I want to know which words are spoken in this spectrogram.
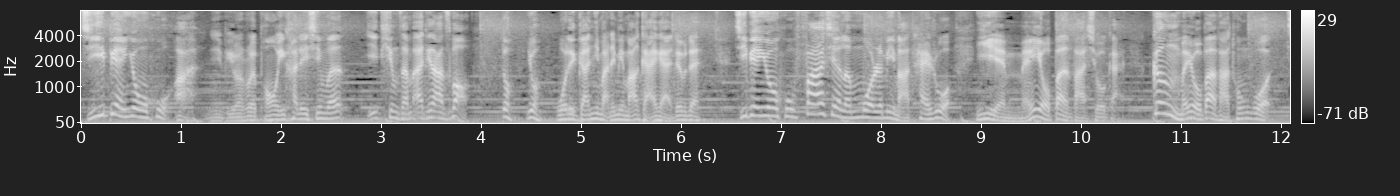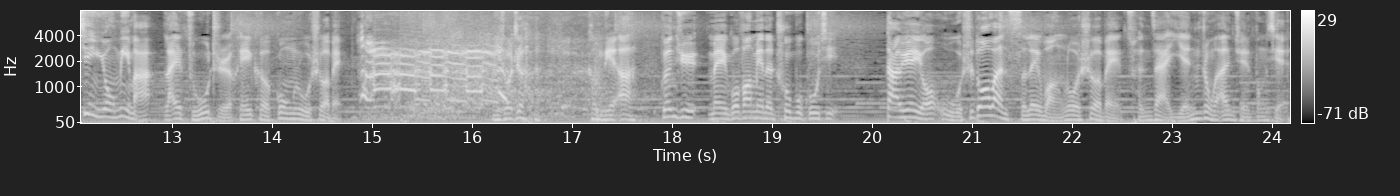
即便用户啊，你比如说朋友一看这新闻，一听咱们 IT 大字报，都哟，我得赶紧把这密码改改，对不对？即便用户发现了默认密码太弱，也没有办法修改，更没有办法通过禁用密码来阻止黑客攻入设备。你说这坑爹啊！根据美国方面的初步估计，大约有五十多万此类网络设备存在严重安全风险，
